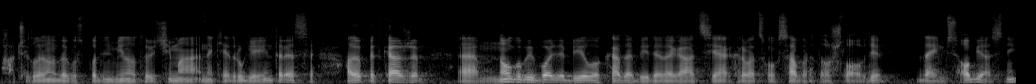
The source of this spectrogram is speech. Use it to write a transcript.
Pa očigledno da gospodin Milatović ima neke druge interese, ali opet kažem, e, mnogo bi bolje bilo kada bi delegacija Hrvatskog sabora došla ovdje, da im se objasni,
